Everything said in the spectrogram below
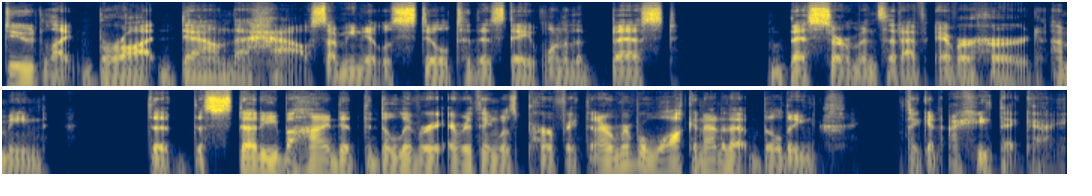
dude like brought down the house. I mean, it was still to this day one of the best best sermons that I've ever heard. I mean, the the study behind it, the delivery, everything was perfect. And I remember walking out of that building thinking, I hate that guy.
